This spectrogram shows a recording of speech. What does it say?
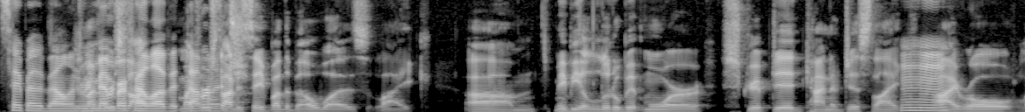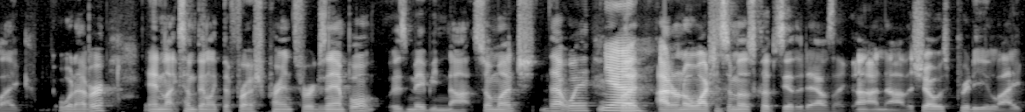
Saved by the Bell and remember if I love it my first much. thought is Saved by the Bell was like um maybe a little bit more scripted, kind of just like Mhm. eye roll, like whatever. And like something like The Fresh Prince, for example, is maybe not so much that way. yeah. But I don't know. Watching some of those clips the other day, I was like, ah, nah, the show is pretty like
